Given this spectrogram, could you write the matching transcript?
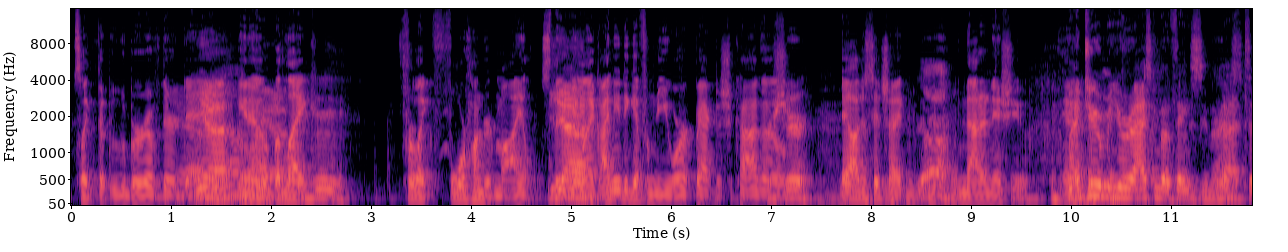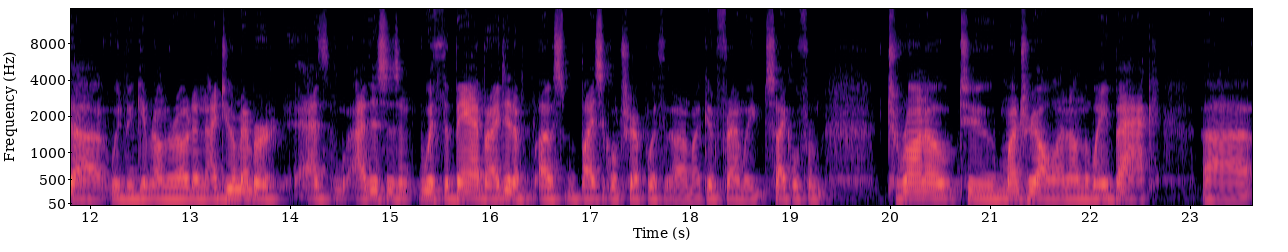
it's like the Uber of their Yeah. day, Yeah. you know. Yeah. But like for like 400 miles, they'd Yeah. be like, "I need to get from New York back to Chicago." For sure. Yeah, I'll just hitchhike. Yeah. Not an issue. You know? I do remember you were asking about things nice. that uh, we'd been given on the road, and I do remember as I, this isn't with the band, but I did a bicycle trip with uh, my good friend. We cycled from Toronto to Montreal, and on the way back, uh,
